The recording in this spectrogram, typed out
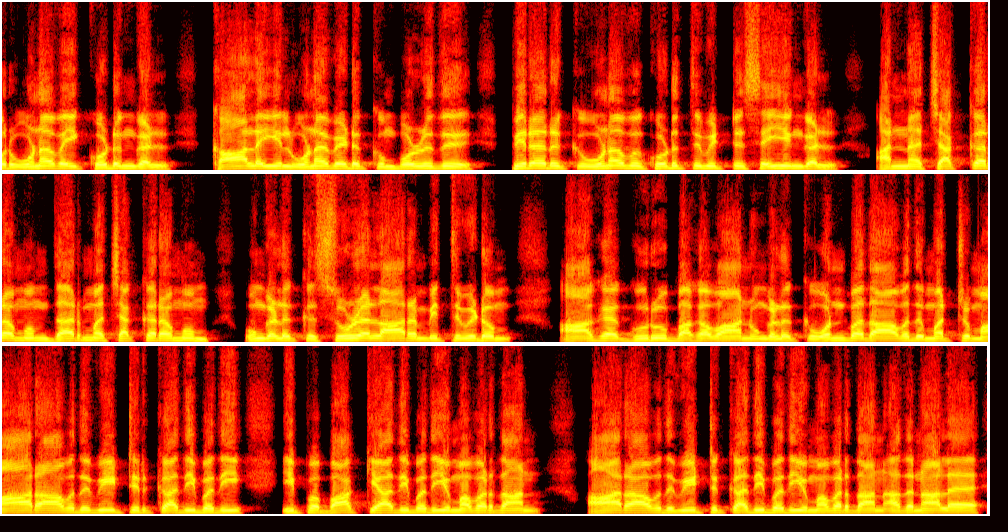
ஒரு உணவை கொடுங்கள். காலையில் உணவெடுக்கும் பொழுது பிறருக்கு உணவு கொடுத்துவிட்டு செய்யுங்கள். அன்ன சக்கரமும் தர்ம சக்கரமும் உங்களுக்கு சுழல் ஆரம்பித்துவிடும். ஆக குரு பகவான் உங்களுக்கு ஒன்பதாவது மற்றும் ஆறாவது வீட்டிற்கு அதிபதி. இப்ப பாக்கியாதிபதியும் அவர்தான். ஆறாவது வீட்டுக்கு அதிபதியும் அவர்தான். அதனால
